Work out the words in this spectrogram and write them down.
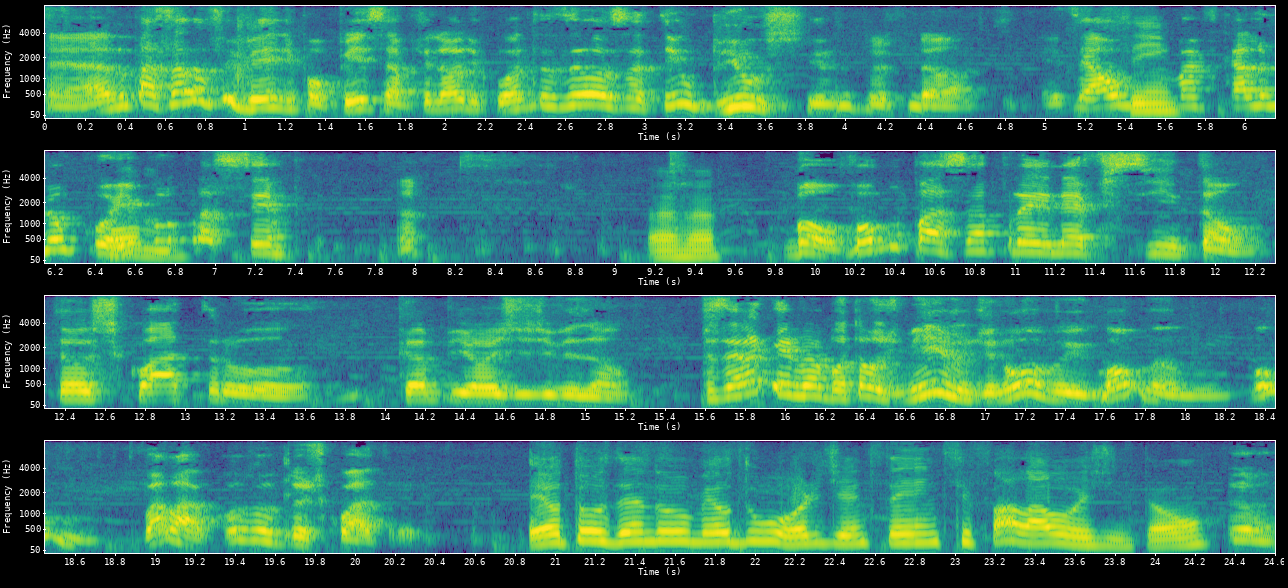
É, ano passado eu fui bem de palpite, afinal de contas eu só tenho Bills indo para final. Esse é algo Sim. que vai ficar no meu currículo para sempre. Aham. Bom, vamos passar para a NFC então. Teus quatro campeões de divisão. Será que ele vai botar os mesmos de novo? Igual não? Vamos, vai lá, são os teus quatro? Eu tô usando o meu do Word antes da gente se falar hoje. Então, Ah,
